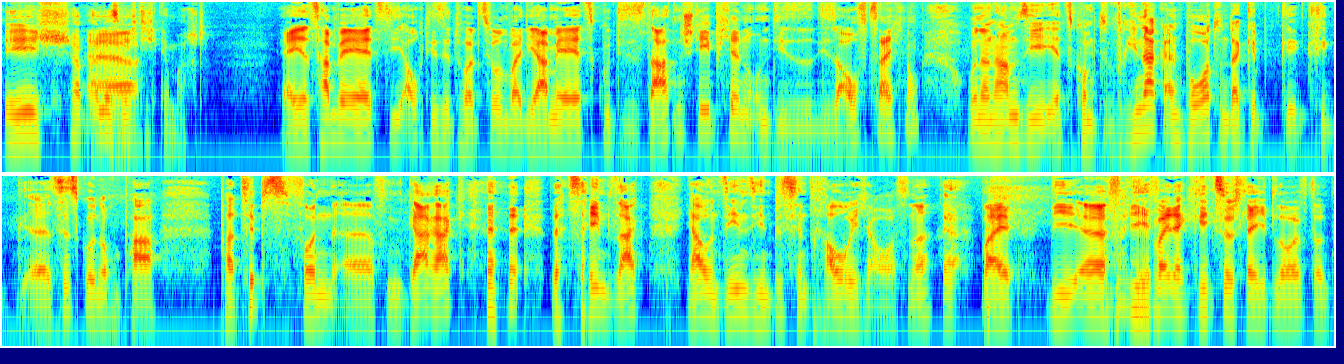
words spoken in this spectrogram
ich habe alles Ja. richtig gemacht. Ja, jetzt haben wir ja jetzt die, auch die Situation, weil die haben ja jetzt gut dieses Datenstäbchen und diese, diese Aufzeichnung. Und dann haben sie, jetzt kommt Vrinak an Bord und da gibt, kriegt äh, Cisco noch ein paar, paar Tipps von, äh, von Garak, dass er ihm sagt, ja, und sehen sie ein bisschen traurig aus, ne? Ja. Weil, die, äh, weil, die, weil der Krieg so schlecht läuft. Und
